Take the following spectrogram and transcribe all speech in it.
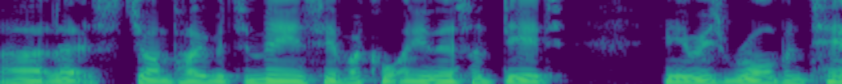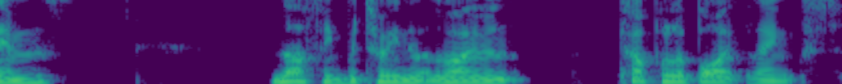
Uh, let's jump over to me and see if I caught any of this. I did. Here is Rob and Tim. Nothing between them at the moment. Couple of bike lengths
